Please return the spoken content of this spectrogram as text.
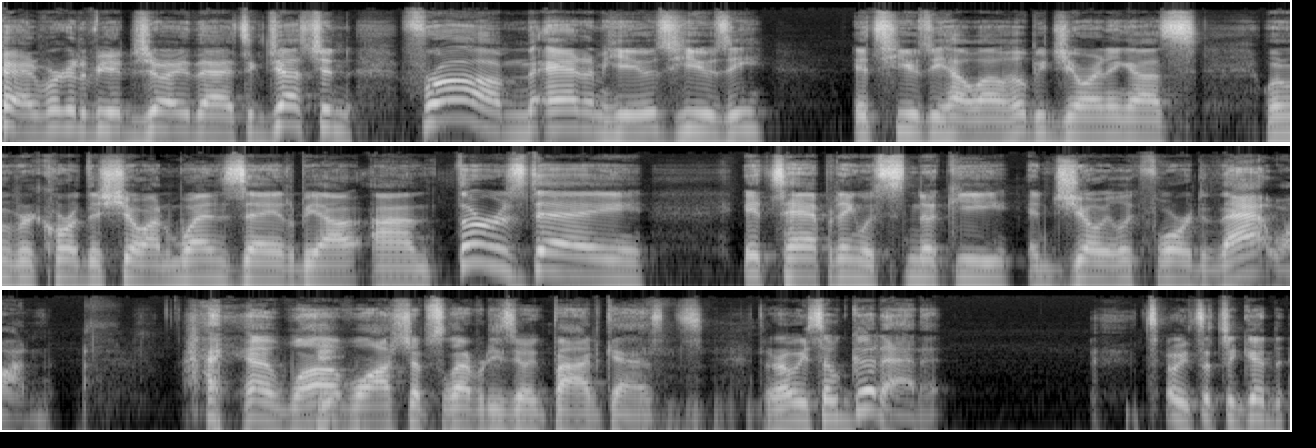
And we're going to be enjoying that suggestion from Adam Hughes, Hughesy. It's Hughesy Hello. He'll be joining us when we record the show on Wednesday. It'll be out on Thursday. It's happening with Snooki and Joey. Look forward to that one. I love washed up celebrities doing podcasts. They're always so good at it. It's always such a good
